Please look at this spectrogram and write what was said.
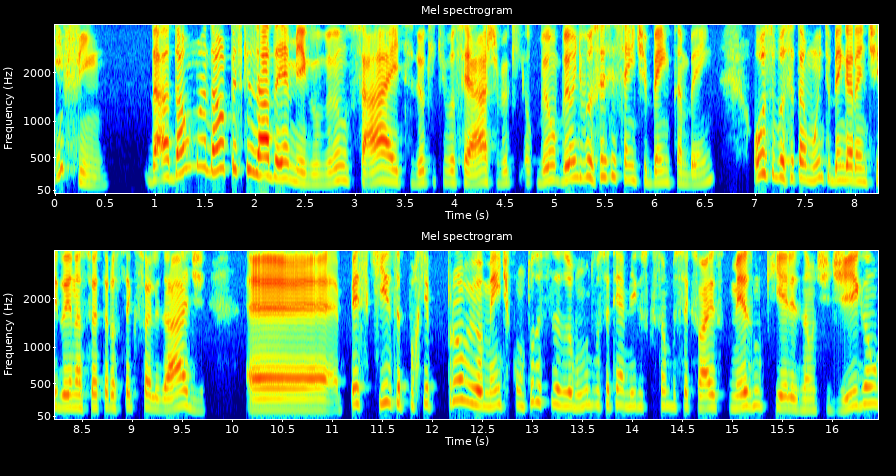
enfim. Dá, dá, uma, dá uma pesquisada aí, amigo. Vê uns sites, vê o que, que você acha, vê, o que, vê onde você se sente bem também. Ou se você está muito bem garantido aí na sua heterossexualidade, é, pesquisa, porque provavelmente com todas as do mundo você tem amigos que são bissexuais, mesmo que eles não te digam,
